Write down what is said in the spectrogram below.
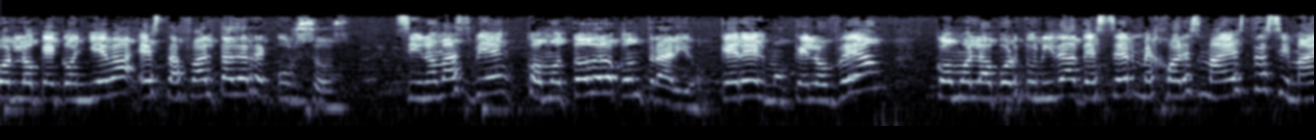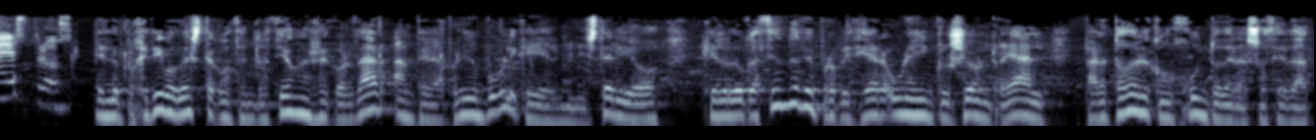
por lo que conlleva esta falta de recursos, sino más bien como todo lo contrario. Queremos que los vean como la oportunidad de ser mejores maestras y maestros. El objetivo de esta concentración es recordar ante la opinión pública y el Ministerio que la educación debe propiciar una inclusión real para todo el conjunto de la sociedad.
